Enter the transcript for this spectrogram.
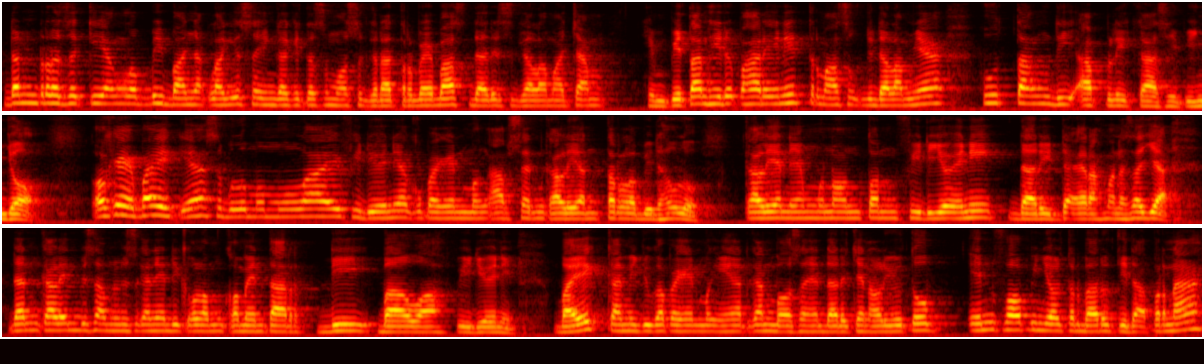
Dan rezeki yang lebih banyak lagi sehingga kita semua segera terbebas dari segala macam Himpitan hidup hari ini termasuk di dalamnya hutang di aplikasi pinjol. Oke baik ya sebelum memulai video ini aku pengen mengabsen kalian terlebih dahulu. Kalian yang menonton video ini dari daerah mana saja. Dan kalian bisa menuliskannya di kolom komentar di bawah video ini. Baik kami juga pengen mengingatkan bahwasanya dari channel youtube info pinjol terbaru tidak pernah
